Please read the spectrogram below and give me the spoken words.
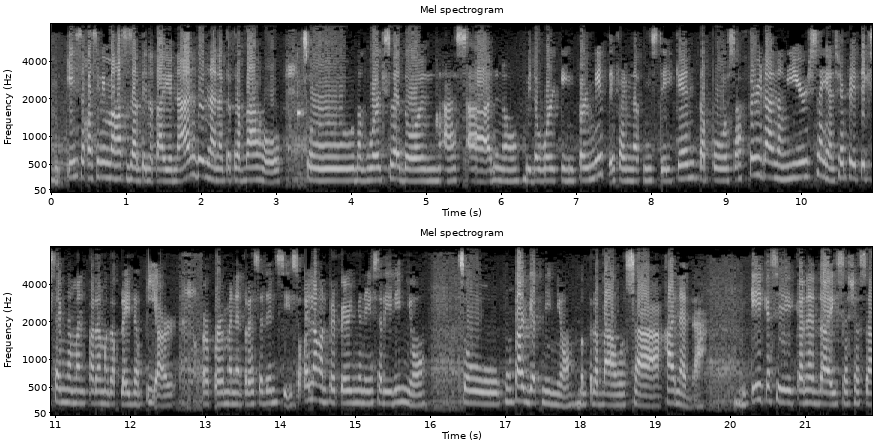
Okay, so kasi may mga sasante na tayo na andun na nagtatrabaho. So, nag-work sila doon as, uh, ano no, with a working permit, if I'm not mistaken. Tapos, after na, ng years na yan, syempre, it takes time naman para mag-apply ng PR or permanent residency. So, kailangan prepare nyo na yung sarili nyo. So, kung target ninyo, magtrabaho sa Canada. Okay, kasi Canada, isa siya sa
